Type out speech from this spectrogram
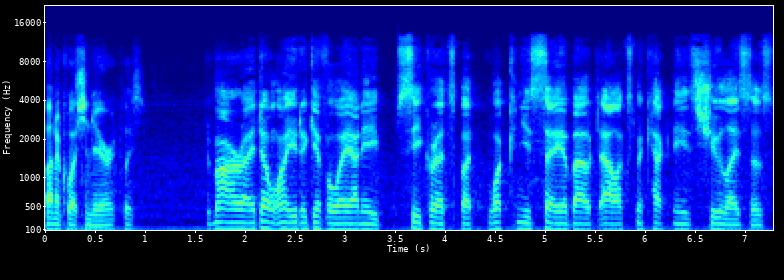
Final question to Eric, please. Demar, I don't want you to give away any secrets, but what can you say about Alex McKechnie's shoelaces?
